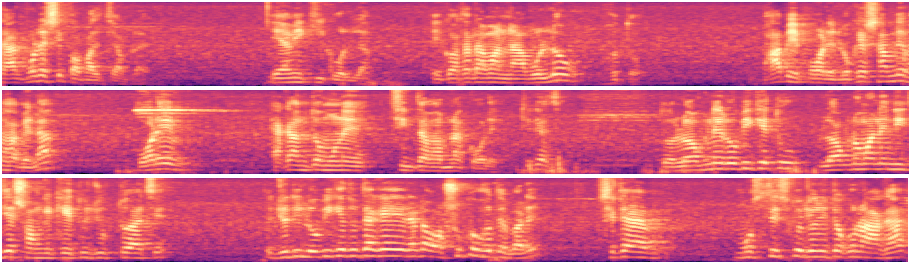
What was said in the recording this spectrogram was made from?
তারপরে সে কপাল চাপড়ায় যে আমি কি করলাম? এই কথাটা আমার না বললেও হতো। ভাবে, পরে। লোকের সামনে ভাবে না, পরে একান্ত মনে চিন্তা ভাবনা করে, ঠিক আছে? তো লগ্নে রবি কেতু, লগ্ন মানে নিজের সঙ্গে কেতু যুক্ত আছে। তো যদি রবি কেতু থাকে একটা অসুখও হতে পারে, সেটা মস্তিষ্কজনিত কোনো আঘাত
